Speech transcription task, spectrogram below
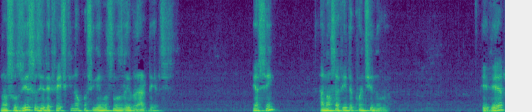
nossos vícios e defeitos que não conseguimos nos livrar deles. E assim, a nossa vida continua. Viver,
